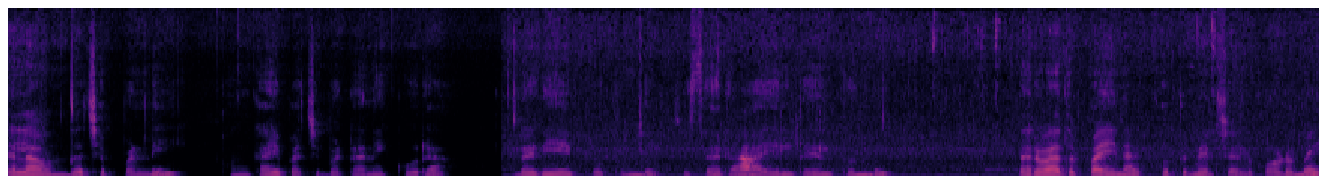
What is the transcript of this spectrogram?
ఎలా ఉందో చెప్పండి. వంకాయ పచ్చి బఠానీ కూర రెడీ అయిపోతుంది. చూసారా? ఆయిల్ తేలుతుంది తర్వాత పైన కొత్తిమీర చల్లుకోవడమే.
